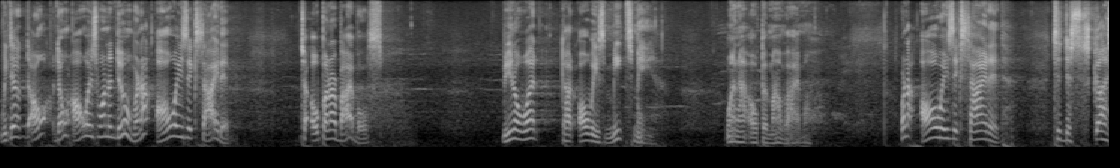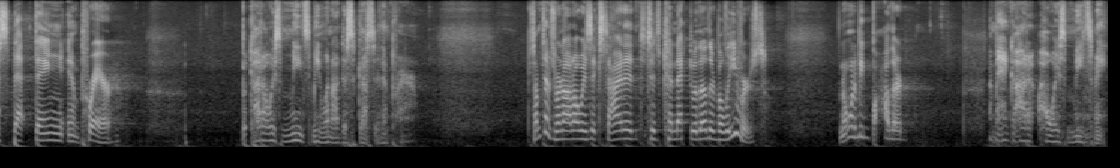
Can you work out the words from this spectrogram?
we don't, don't always want to do them. We're not always excited to open our Bibles. But you know what? God always meets me when I open my Bible. We're not always excited to discuss that thing in prayer. But God always meets me when I discuss it in prayer. Sometimes we're not always excited to connect with other believers. We don't want to be bothered. But man, God always meets me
